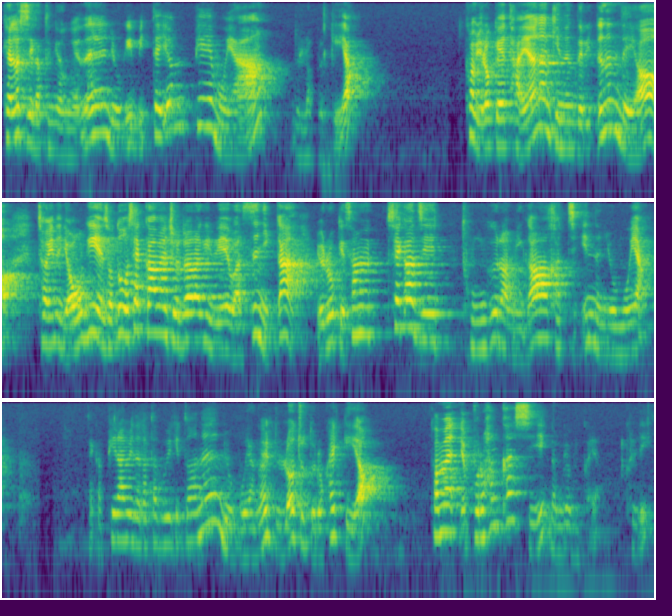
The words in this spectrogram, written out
갤럭시 같은 경우에는 여기 밑에 연필 모양 눌러볼게요. 그럼 이렇게 다양한 기능들이 뜨는데요. 저희는 여기에서도 색감을 조절하기 위해 왔으니까 이렇게 세 가지 동그라미가 같이 있는 이 모양 약간 피라미드 같아 보이기도 하는 이 모양을 눌러주도록 할게요. 그러면 옆으로 한 칸씩 넘겨볼까요? 클릭.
